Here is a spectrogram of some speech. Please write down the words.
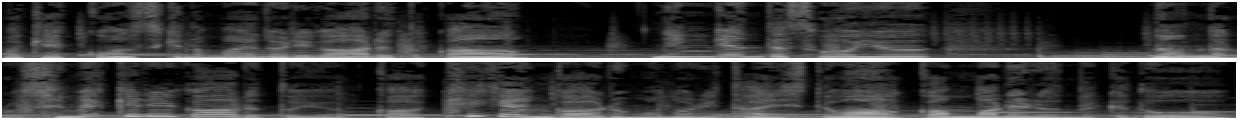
まあ、結婚式の前撮りがあるとか、人間ってそういうなんだろう締め切りがあるというか期限があるものに対しては頑張れるんだけど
